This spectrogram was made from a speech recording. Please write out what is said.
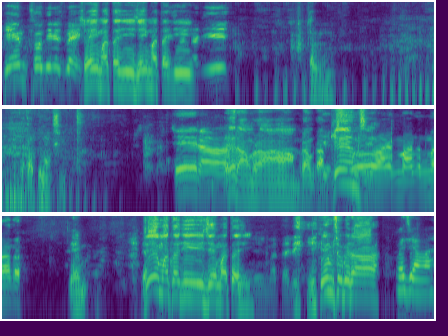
કેમ છો દિનેશભાઈ જય માતાજી જય માતાજી માતાજી. ચાલો કાપી નાખશું એ રામ. એ રામ રામ રામ રામ કેમ છે આનંદમાં, આનંદમાં તો. જય માતા- જય માતાજી જય માતાજી જય માતાજી કેમ છો બેટા મજામાં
